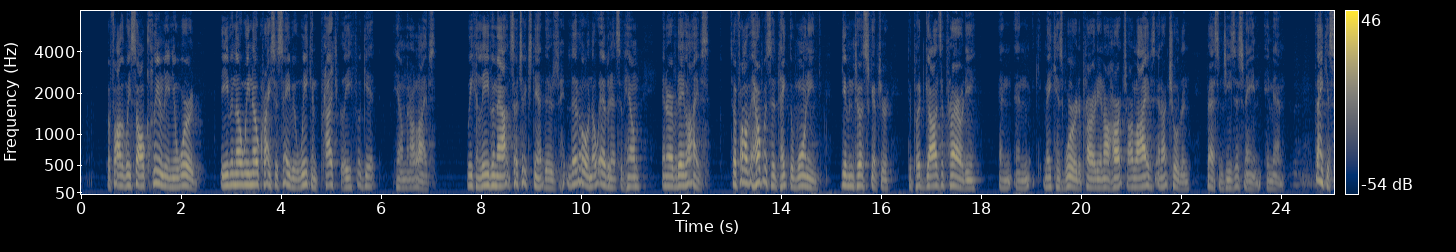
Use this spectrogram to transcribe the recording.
But Father, we saw clearly in your word, even though we know Christ as Savior, we can practically forget him in our lives. We can leave him out to such an extent there's little or no evidence of him in our everyday lives. So, Father, help us to take the warning given to us, Scripture, to put God's a priority and, and make His Word a priority in our hearts, our lives, and our children. Fast in Jesus' name, amen. Thank you.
